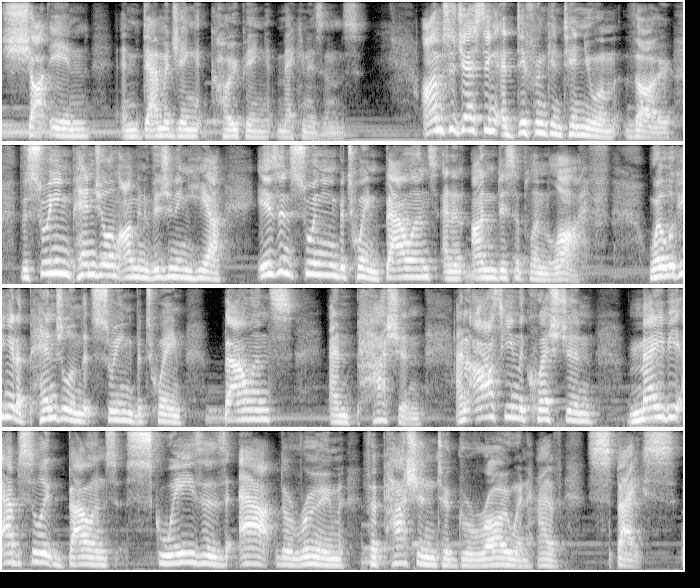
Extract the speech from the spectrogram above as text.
shut in, and damaging coping mechanisms. I'm suggesting a different continuum though. The swinging pendulum I'm envisioning here isn't swinging between balance and an undisciplined life. We're looking at a pendulum that's swinging between balance and passion and asking the question maybe absolute balance squeezes out the room for passion to grow and have space.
